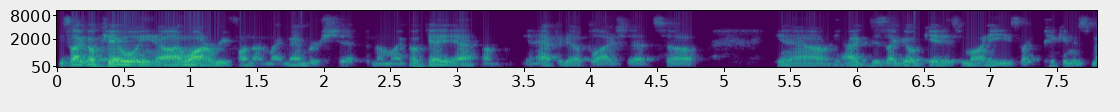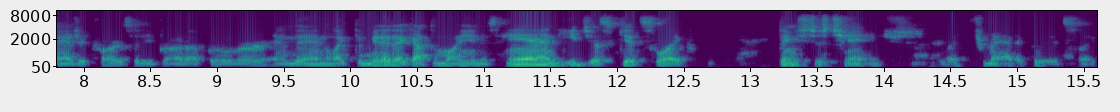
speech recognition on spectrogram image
he's like, okay, well, you know, I want a refund on my membership. And I'm like, okay, yeah, I'm happy to oblige that. So You know, I, as I go get his money, he's like picking his magic cards that he brought up over, and then like the minute I got the money in his hand, he just gets like things just change like dramatically. It's like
